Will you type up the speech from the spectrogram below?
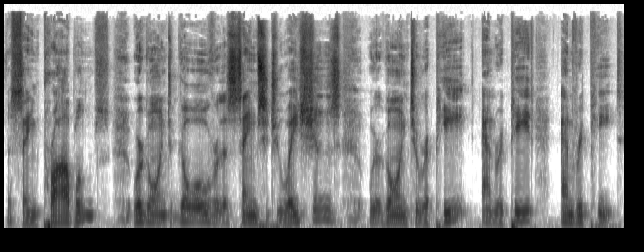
the same problems. We're going to go over the same situations. We're going to repeat and repeat and repeat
